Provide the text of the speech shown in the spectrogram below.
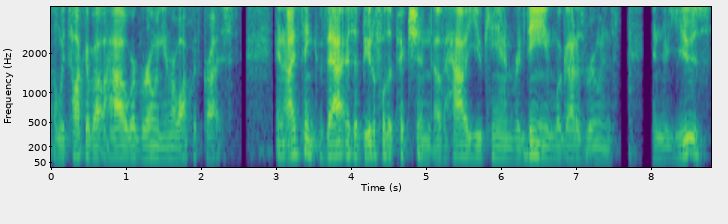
and we talk about how we're growing in our walk with Christ. And I think that is a beautiful depiction of how you can redeem what God has ruined and use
